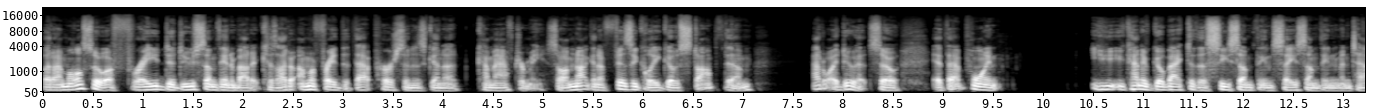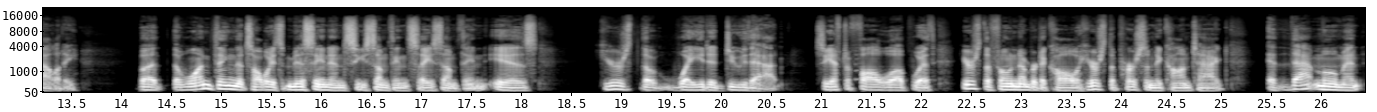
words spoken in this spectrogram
but I'm also afraid to do something about it because I'm afraid that that person is going to come after me. So I'm not going to physically go stop them. How do I do it? So at that point, you, you kind of go back to the see something, say something mentality. But the one thing that's always missing in see something, say something is here's the way to do that. So you have to follow up with here's the phone number to call, here's the person to contact. At that moment,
